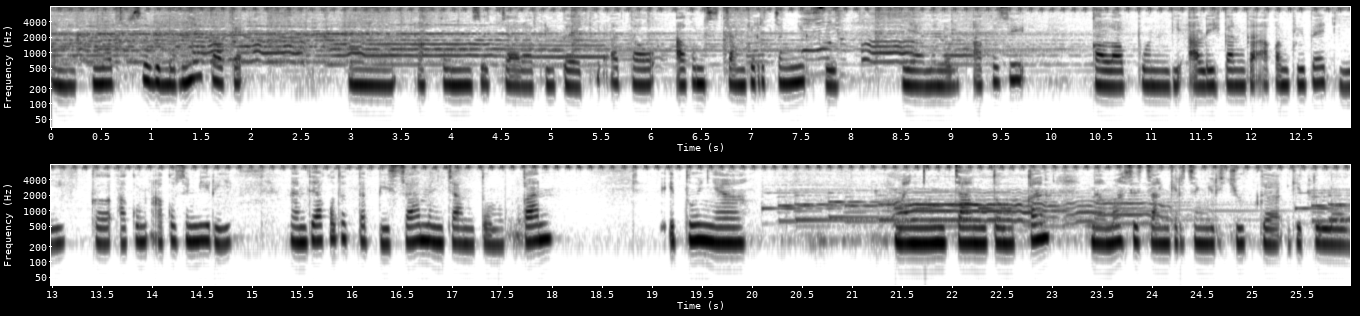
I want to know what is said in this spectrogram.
enaknya tuh sebenarnya pakai hmm, akun secara pribadi atau akun secangkir cengir sih ya menurut aku sih kalaupun dialihkan ke akun pribadi ke akun aku sendiri nanti aku tetap bisa mencantumkan itunya mencantumkan nama secangkir-cengir juga gitu loh.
